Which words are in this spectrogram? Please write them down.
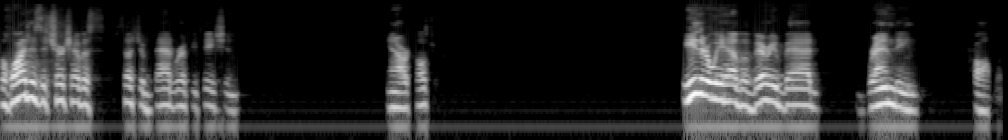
But why does the church have a, such a bad reputation in our culture? Either we have a very bad branding problem,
